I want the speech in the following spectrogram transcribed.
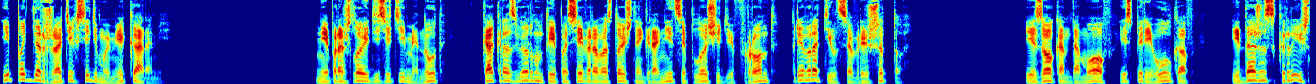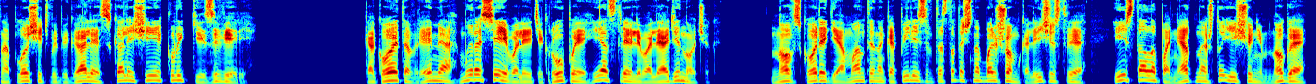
и поддержать их седьмыми карами. Не прошло и десяти минут, как развернутый по северо-восточной границе площади фронт превратился в решето. Из окон домов, из переулков и даже с крыш на площадь выбегали скалящие клыки звери. Какое-то время мы рассеивали эти группы и отстреливали одиночек. Но вскоре геоманты накопились в достаточно большом количестве, и стало понятно, что еще немного,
